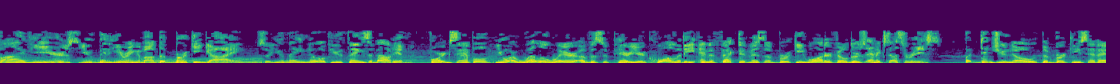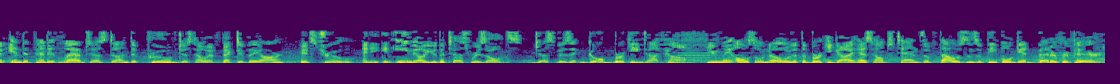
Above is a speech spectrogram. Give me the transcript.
five years, you've been hearing about the Berkey guy, so you may know a few things about him. For example, you are well aware of the superior quality and effectiveness of Berkey water filters and accessories. But did you know the Berkeys have had independent lab tests done to prove just how effective they are? It's true, and he can email you the test results. Just visit goberkey.com. You may also know that the Berkey guy has helped tens of thousands of people get better prepared.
